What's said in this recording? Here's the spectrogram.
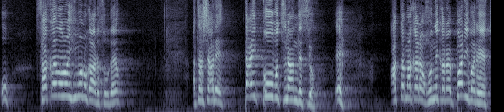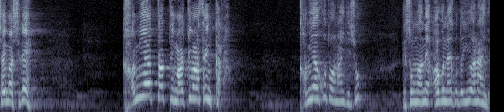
お、魚の干物があるそうだよ。私あれ、大好物なんですよ。え、頭から骨からバリバリやっちゃいましてね。噛み合ったって負けませんから。噛み合うことはないでしょ？そんなね、危ないこと言わないで。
